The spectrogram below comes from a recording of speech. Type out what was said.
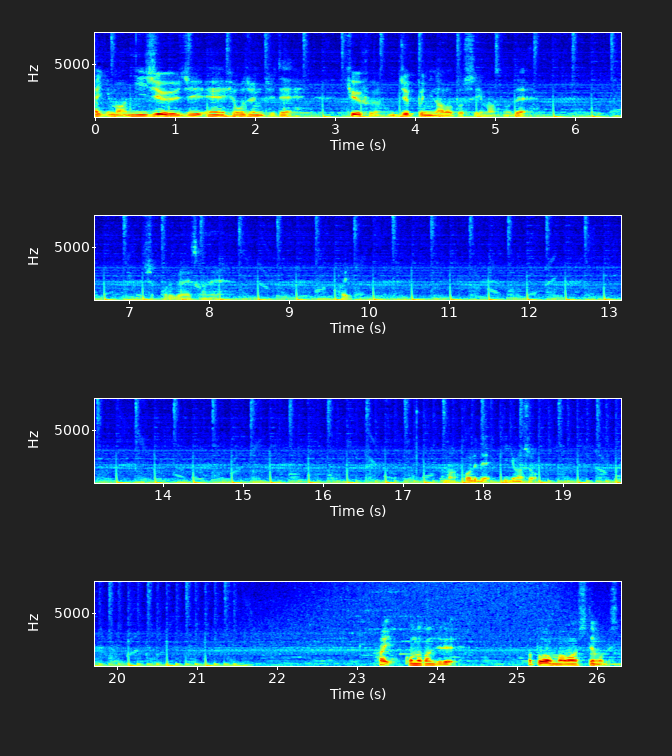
はい、今20時、えー、標準時で9分、10分になろうとしていますので、これぐらいですかね。はい。まあ、これでいきましょう。はい、こんな感じで。あとは回してもですね、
